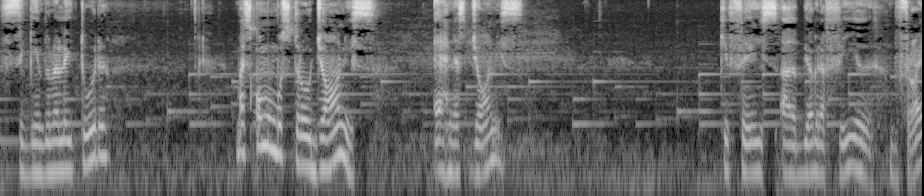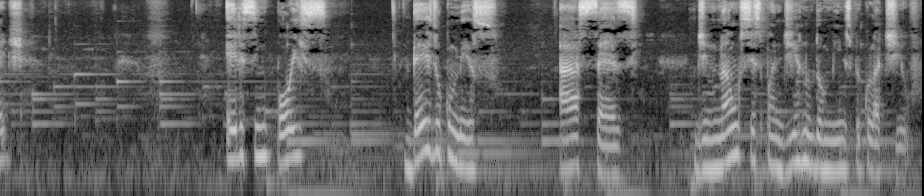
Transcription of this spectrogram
Seguindo na leitura, mas como mostrou Jones, Ernest Jones, que fez a biografia do Freud, ele se impôs desde o começo a ascese de não se expandir no domínio especulativo,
